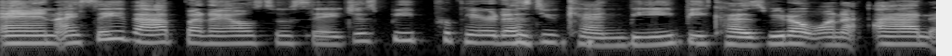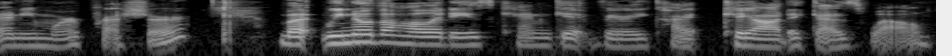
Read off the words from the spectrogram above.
And I say that, but I also say just be prepared as you can be because we don't want to add any more pressure. But we know the holidays can get very chaotic as well.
